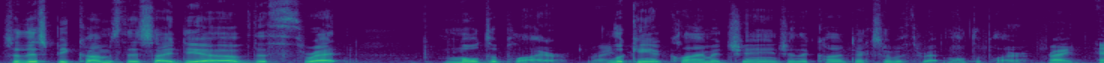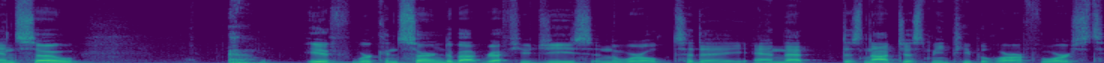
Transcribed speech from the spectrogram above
So this becomes this idea of the threat multiplier, right. looking at climate change in the context of a threat multiplier. Right. And so if we're concerned about refugees in the world today, and that does not just mean people who are forced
